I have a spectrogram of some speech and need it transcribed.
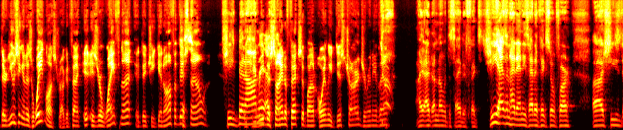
they're using it as a weight loss drug. In fact, is your wife not? Did she get off of this yes. now? She's been Did on. She read it? the side effects about oily discharge or any of that? I, I, don't know what the side effects. She hasn't had any side effects so far. Uh, she's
